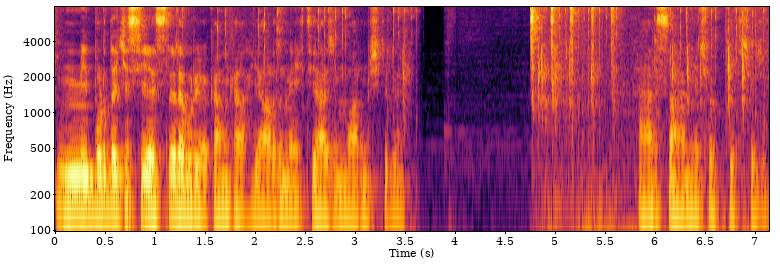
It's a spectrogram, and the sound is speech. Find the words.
Mi- buradaki CS'lere vuruyor kanka. Yardıma ihtiyacım varmış gibi. Her saniye çok kötü çocuk.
